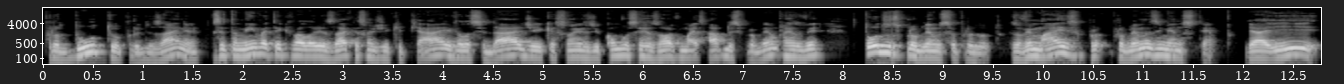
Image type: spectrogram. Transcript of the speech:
produto para o designer, você também vai ter que valorizar questões de KPI, velocidade questões de como você resolve mais rápido esse problema para resolver todos os problemas do seu produto. Resolver mais problemas em menos tempo. E aí,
